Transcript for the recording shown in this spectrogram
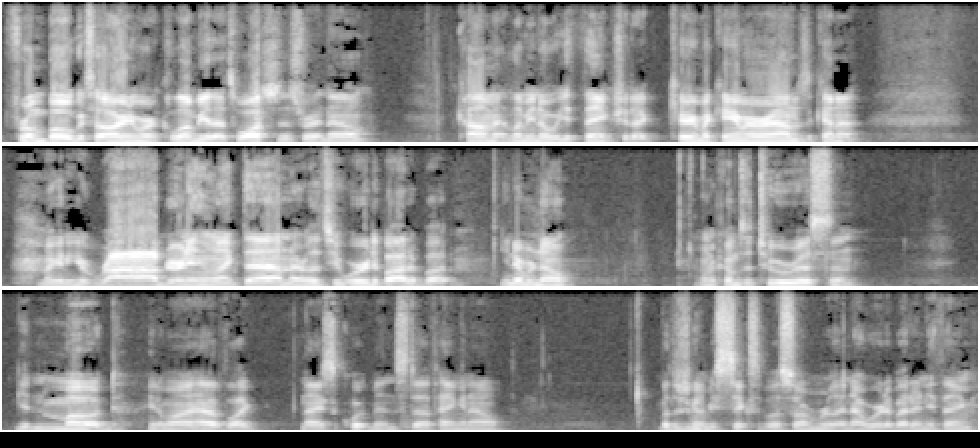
from Bogota or anywhere in Colombia that's watching this right now, comment. Let me know what you think. Should I carry my camera around? Is it kind of am I gonna get robbed or anything like that? I'm not really too worried about it, but you never know. When it comes to tourists and getting mugged, you don't want to have like nice equipment and stuff hanging out. But there's gonna be six of us, so I'm really not worried about anything.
